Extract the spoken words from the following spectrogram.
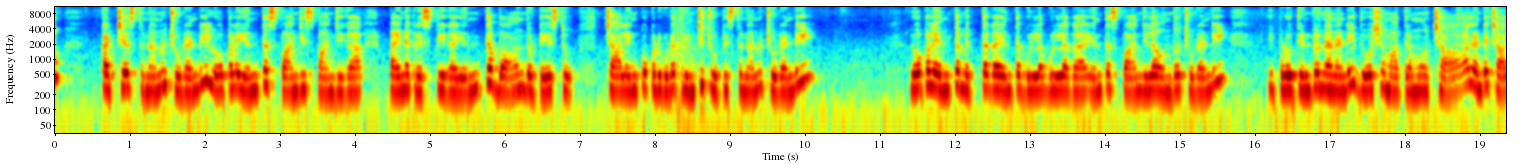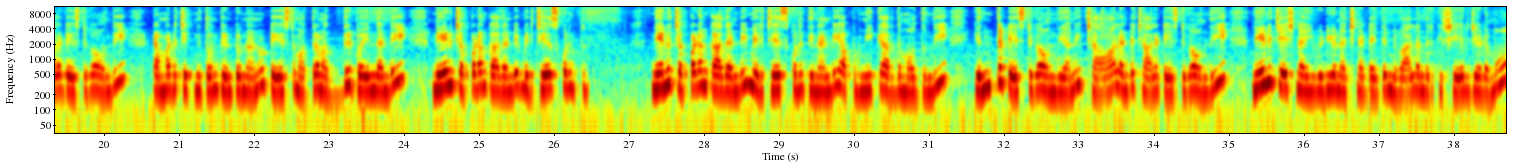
కట్ చేస్తున్నాను. చూడండి లోపల ఎంత స్పాంజీ స్పాంజీగా పైన క్రిస్పీగా ఎంత బాగుందో టేస్ట్. చాలా ఇంకొకటి కూడా త్రుంచి చూపిస్తున్నాను. చూడండి లోపల ఎంత మెత్తగా ఎంత గుల్ల గుల్లగా ఎంత స్పాంజిలా ఉందో చూడండి. ఇప్పుడు తింటున్నానండి. దోశ మాత్రము చాలా అంటే చాలా టేస్ట్గా ఉంది. టమాటా చట్నీతో తింటున్నాను. టేస్ట్ మాత్రం అద్దరిపోయిందండి. నేను చెప్పడం కాదండి మీరు చేసుకొని నేను చెప్పడం కాదండి మీరు చేసుకొని తినండి అప్పుడు మీకే అర్థమవుతుంది. ఎంత టేస్ట్గా ఉంది అని చాలా అంటే చాలా టేస్ట్గా ఉంది. నేను చేసిన ఈ వీడియో నచ్చినట్టయితే మీ వాళ్ళందరికీ షేర్ చేయడము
